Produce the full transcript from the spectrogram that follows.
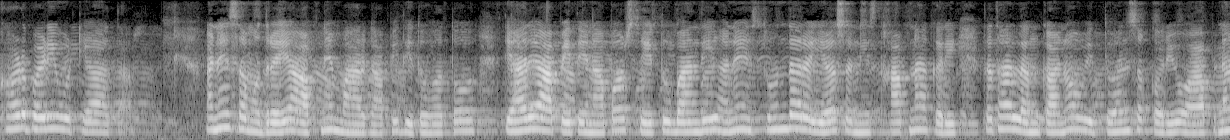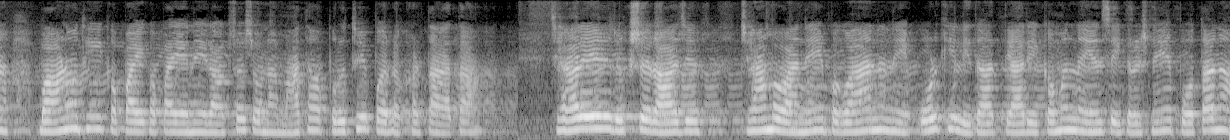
ખડભડી ઉઠ્યા હતા. અને સમુદ્રએ આપને માર્ગ આપી દીધો હતો. ત્યારે આપે તેના પર સેતુ બાંધી અને સુંદર યશની સ્થાપના કરી તથા લંકાનો વિધ્વંસ કર્યો. આપના બાણોથી કપાઈ કપાઈ અને રાક્ષસોના માથા પૃથ્વી પર રખડતા હતા. જ્યારે વૃક્ષરાજ જાંબવાને ભગવાનને ઓળખી લીધા ત્યારે કમલનયન શ્રી કૃષ્ણે પોતાના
